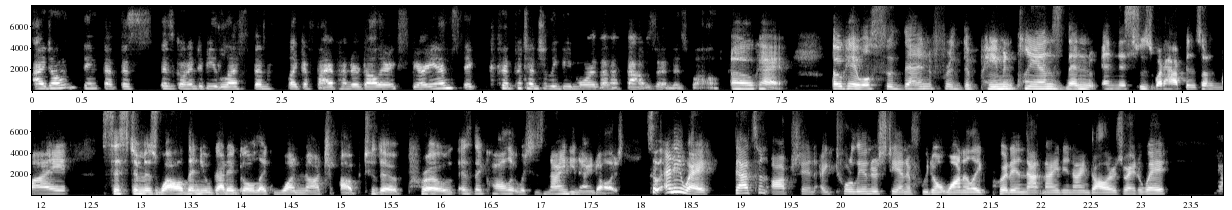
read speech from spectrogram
I don't think that this is going to be less than like a five hundred dollar experience. It could potentially be more than a thousand as well. Okay, okay. Well, so then for the payment plans, then and this is what happens on my system as well, then you got to go like one notch up to the pro, as they call it, which is $99. So, anyway, that's an option. I totally understand if we don't want to like put in that $99 right away. Yeah.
